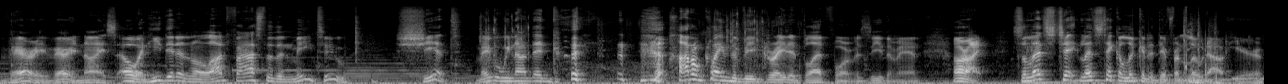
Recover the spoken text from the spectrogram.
Very, very nice. Oh, and he did it a lot faster than me, too. Shit. Maybe we're not that good. I don't claim to be great at platformers either, man. All right, so let's take let's take a look at a different loadout here.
